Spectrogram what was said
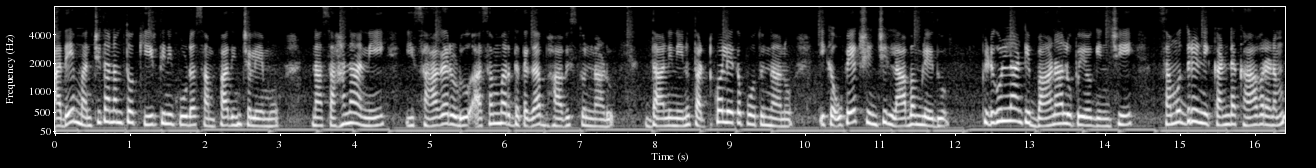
అదే మంచితనంతో కీర్తిని కూడా సంపాదించలేము. నా సహనాన్ని ఈ సాగరుడు అసమర్థతగా భావిస్తున్నాడు. దాన్ని నేను తట్టుకోలేకపోతున్నాను. ఇక ఉపేక్షించి లాభం లేదు. పిడుగుల్లాంటి బాణాలు ఉపయోగించి సముద్రుని కండ కావరణం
